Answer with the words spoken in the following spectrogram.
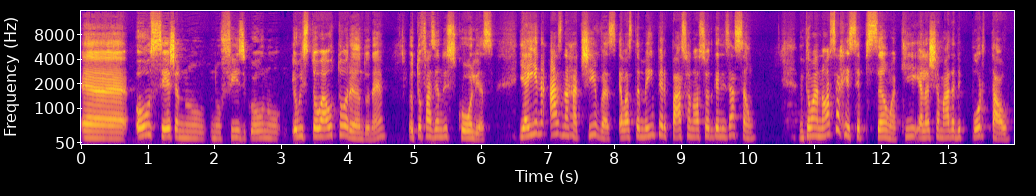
é, ou seja no, no físico ou no. Eu estou autorando, né? Eu estou fazendo escolhas. E aí as narrativas, elas também perpassam a nossa organização. Então a nossa recepção aqui, ela é chamada de portal.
